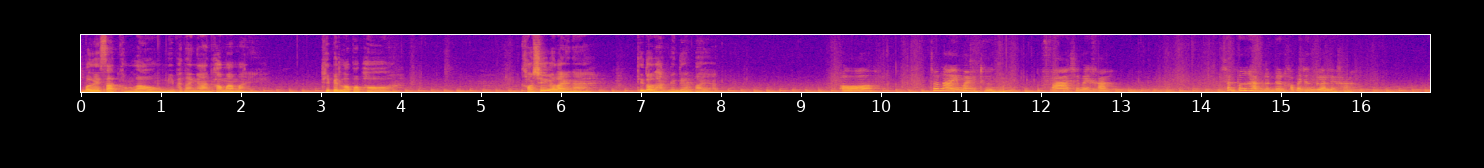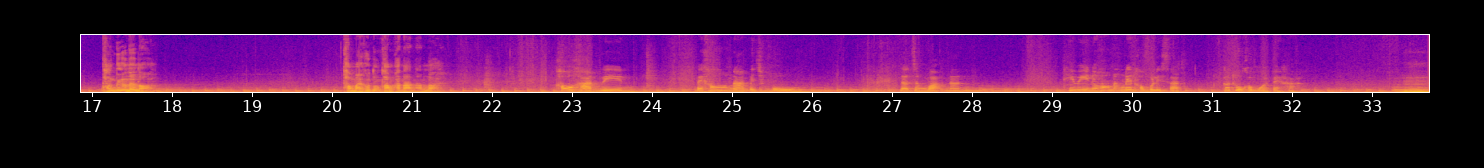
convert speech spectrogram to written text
บริษัทของเรามีพนักงานเข้ามาใหม่ ที่เป็นรปภ เขาชื่ออะไรนะ ที่โดนหักเงินเดือนไปอะ อ๋อ เจ้านายหมายถึงฝ้าใช่ไหมคะ ฉันเพิ่งหักเงินเดือนเขาไปทั้งเดือนเลยค่ะ ทั้งเดือนเลยเหรอทำไมคุณต้องทำขนาดนั้นล่ะ เขาขาดเวรไปเข้าห้องน้ำเป็นชั่วโมง แล้วจังหวะนั้น ทีวีในห้องนั่งเล่นของบริษัทก็ถูกขโมยไปค่ะ อืม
